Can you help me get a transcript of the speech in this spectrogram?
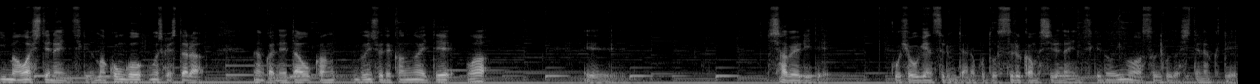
今はしてないんですけど、まあ、今後もしかしたらなんかネタをかん文章で考えてはえー、喋りでこう表現するみたいなことをするかもしれないんですけど今はそういうことはしてなくて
